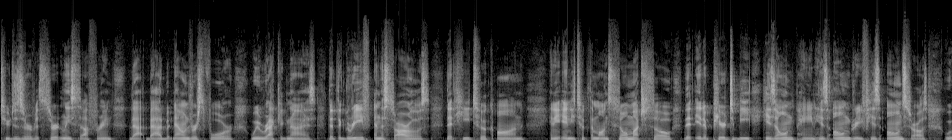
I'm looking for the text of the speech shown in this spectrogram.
to deserve it. Certainly suffering that bad. But now in verse 4 we recognize that the grief and the sorrows that he took on and he, and he took them on so much so that it appeared to be his own pain his own grief his own sorrows. We,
